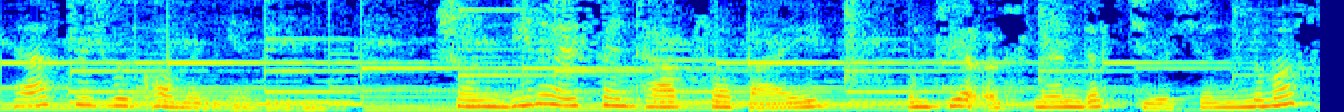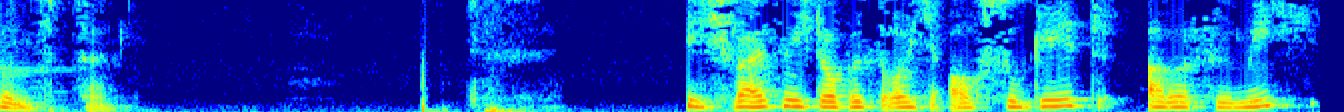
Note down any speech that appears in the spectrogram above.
Herzlich willkommen, ihr Lieben. Schon wieder ist ein Tag vorbei und wir öffnen das Türchen Nummer 15. Ich weiß nicht, ob es euch auch so geht, aber für mich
